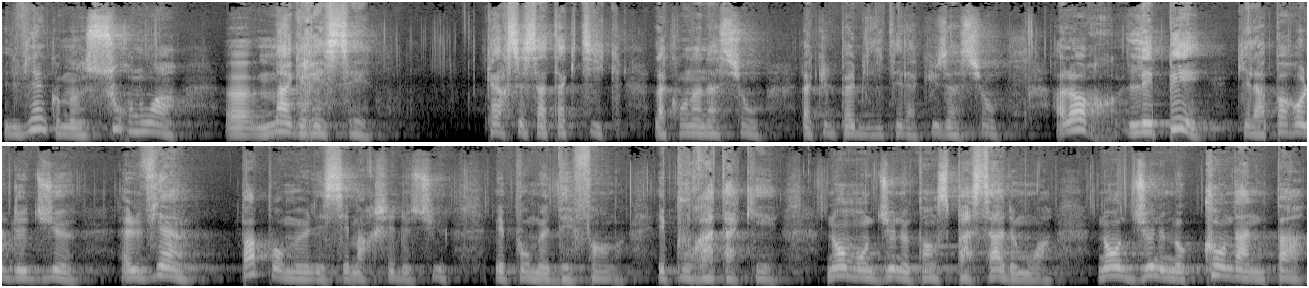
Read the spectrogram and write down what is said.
il vient comme un sournois euh, m'agresser. Car c'est sa tactique, la condamnation, la culpabilité, l'accusation. Alors l'épée, qui est la parole de Dieu, elle vient pas pour me laisser marcher dessus, mais pour me défendre et pour attaquer. Non, mon Dieu ne pense pas ça de moi. Non, Dieu ne me condamne pas,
